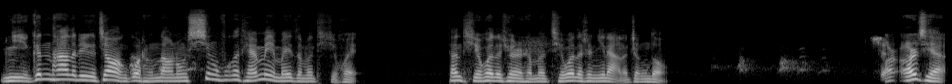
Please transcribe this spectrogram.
你跟他的这个交往过程当中，幸福和甜蜜没怎么体会，但体会的却是什么？体会的是你俩的争斗。是而而且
